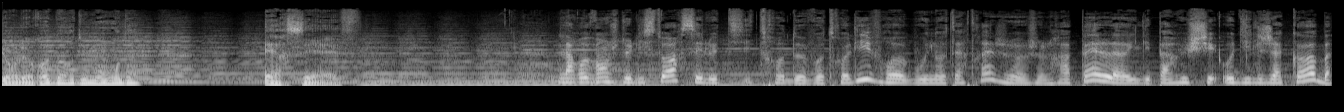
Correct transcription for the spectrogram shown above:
Sur le rebord du monde, RCF. La revanche de l'histoire, c'est le titre de votre livre, Bruno Tertrais, je, le rappelle. Il est paru chez Odile Jacob.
